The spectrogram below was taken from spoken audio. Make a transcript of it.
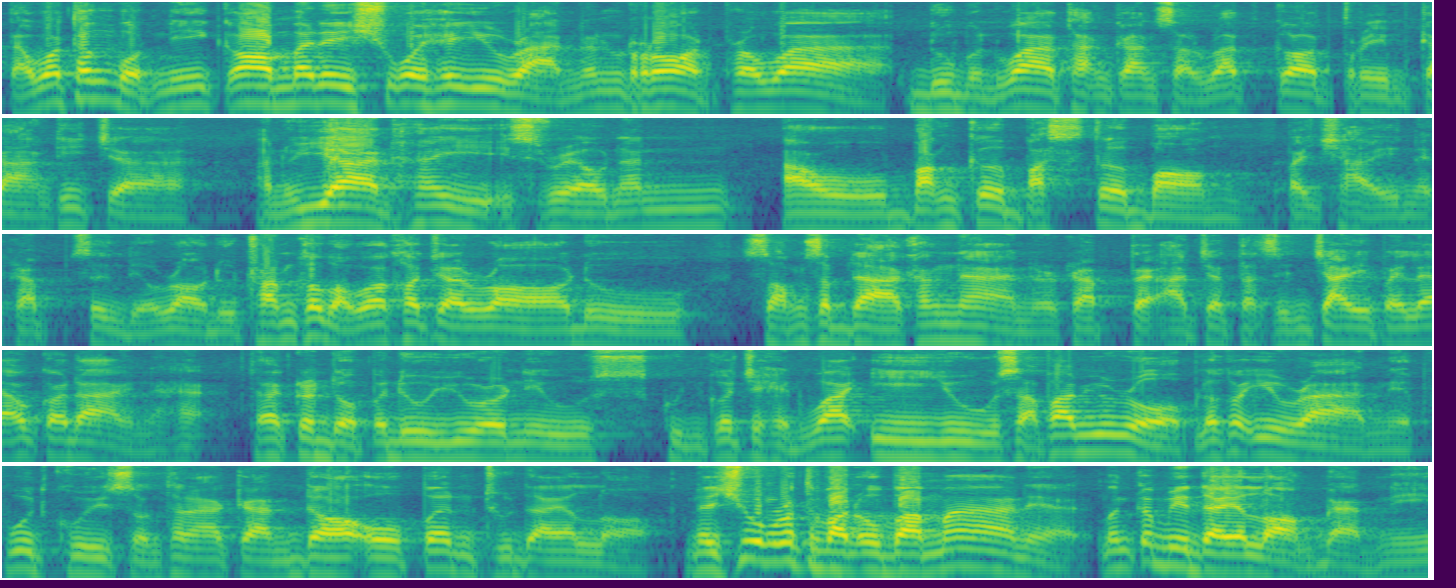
แต่ว่าทั้งหมดนี้ก็ไม่ได้ช่วยให้อิหร่านนั้นรอด เพราะว่าดูเหมือนว่าทางการสหรัฐก็เตรียมการที่จะ อนุญาตให้อิสราเอลนั้นเอาบังเกอร์บัสเตอร์บอมไปใช้นะครับ ซึ่งเดี๋ยวรอดู ทรัมป์เขาบอกว่าเขาจะรอดู 2 สัปดาห์ข้างหน้านะครับ แต่อาจจะตัดสินใจไปแล้วก็ได้นะฮะ ถ้ากระโดดไปดู Euronews คุณก็จะเห็นว่า EU สหภาพยุโรป แล้วก็อิหร่านเนี่ยพูดคุยสนทนาการ door open to dialogue ในช่วงรัฐบาลโอบามาเนี่ยมันก็มี dialogue แบบนี้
